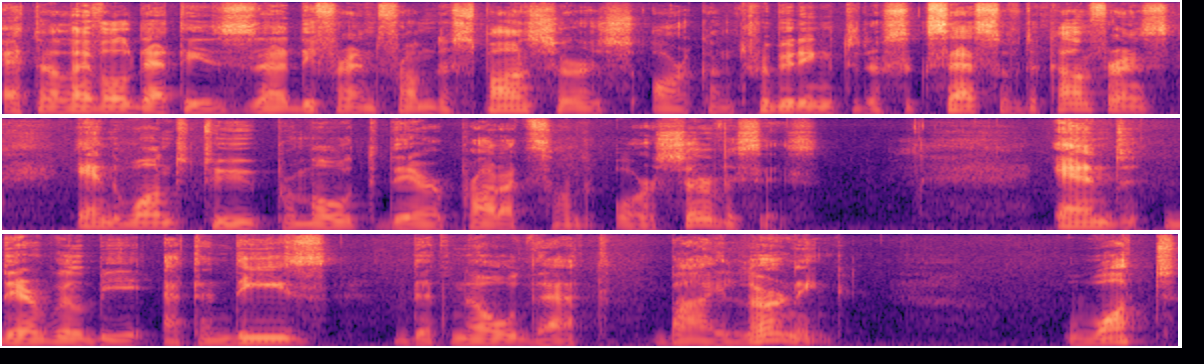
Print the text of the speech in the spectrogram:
at a level that is uh, different from the sponsors are contributing to the success of the conference and want to promote their products or services. And there will be attendees that know that by learning what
